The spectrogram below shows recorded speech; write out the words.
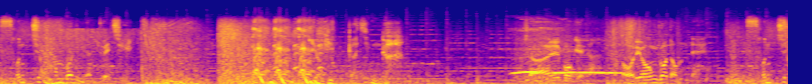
손짓 한 번이면 되지. 여기까지인가? 잘 보게나 어려운 것 없네. 손짓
